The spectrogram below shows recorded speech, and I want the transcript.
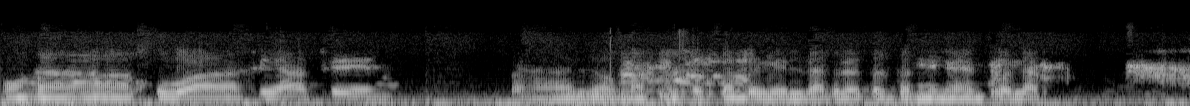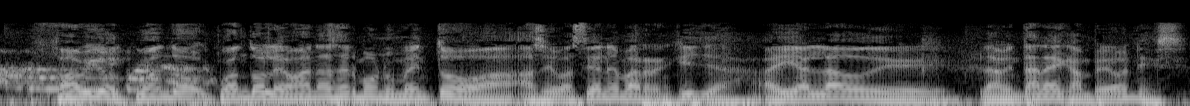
una jugada se hace, bueno, lo más importante es que la pelota termine dentro del arco. Fabio, ¿cuándo, ¿cuándo le van a hacer monumento a, a Sebastián en Barranquilla? Ahí al lado de la ventana de campeones.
